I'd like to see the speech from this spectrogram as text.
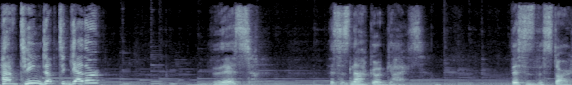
have teamed up together? This, this is not good, guys. This is the start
